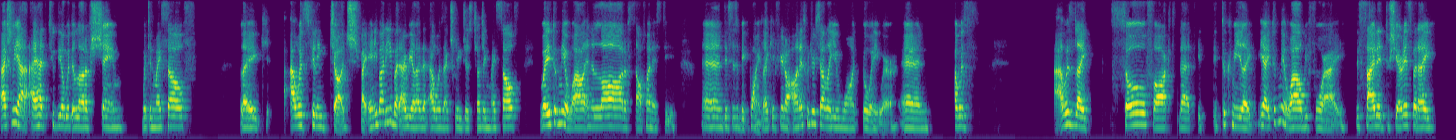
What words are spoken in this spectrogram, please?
actually I, I had to deal with a lot of shame within myself. Like I was feeling judged by anybody, but I realized that I was actually just judging myself. But it took me a while and a lot of self honesty. And this is a big point. Like if you're not honest with yourself, like you won't go anywhere. And I was I was like so fucked that it, it took me like, yeah, it took me a while before I decided to share this, but I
